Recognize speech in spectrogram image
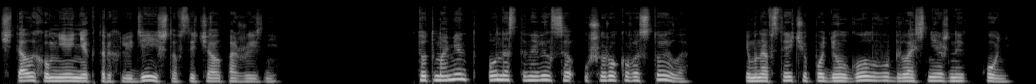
считал их умнее некоторых людей, что встречал по жизни. В тот момент он остановился у широкого стойла, ему навстречу поднял голову белоснежный конь.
